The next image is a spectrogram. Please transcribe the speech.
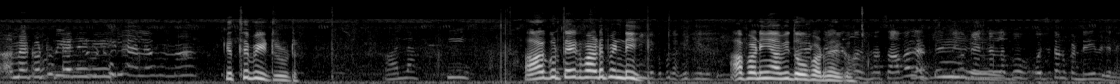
ਆ ਮੈਂ ਕੱਟੂ ਲੈਣੇ ਨਹੀਂ ਲੈ ਲੈ ਮਮਾ ਕਿੱਥੇ ਬੀਟਰੂਟ? ਆਲਾ ਕੀ? ਆ ਗੁਰਤੇਗ ਫੜ ਪਿੰਡੀ। ਆ ਫੜੀ, ਆ ਵੀ ਦੋ ਫੜ ਮੇਰੇ ਕੋਲ। ਸਾਵਲ ਤੂੰ ਬੈਂਗਣ ਲੱਭੋ ਉਹ ਚ ਤੁਹਾਨੂੰ ਕੰਡੇ ਹੀ ਲੱਗਣੇ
